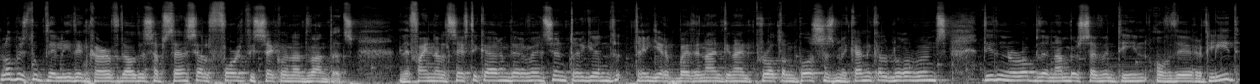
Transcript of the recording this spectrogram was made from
Lopez took the lead and carved out a substantial 40 second advantage. The final safety car intervention, triggered, triggered by the 99 Proton Boss's mechanical problems, didn't rob the number 17 of their lead,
